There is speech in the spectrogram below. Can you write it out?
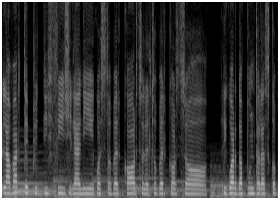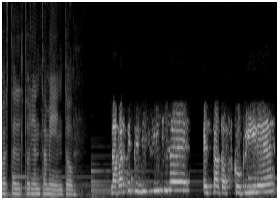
la parte più difficile di questo percorso, del tuo percorso riguardo appunto alla scoperta del tuo orientamento? La parte più difficile è stata scoprire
